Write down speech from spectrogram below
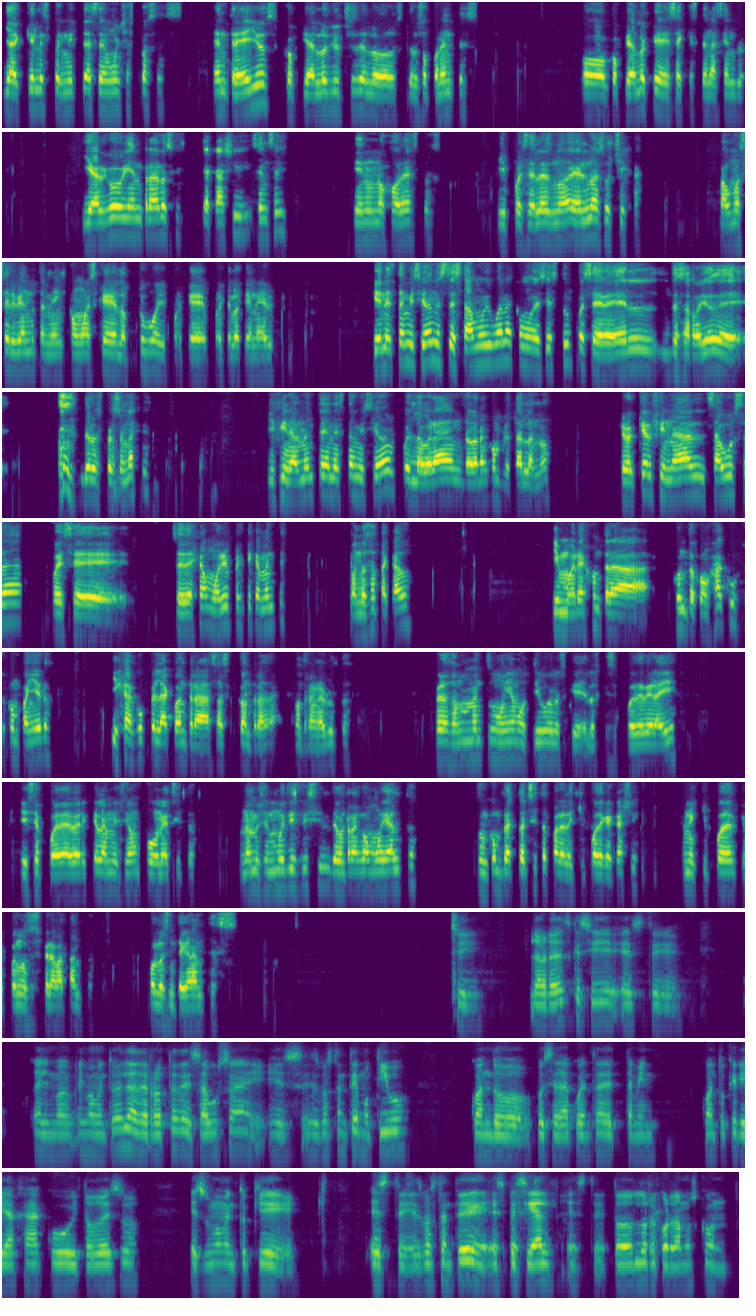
ya que les permite hacer muchas cosas, entre ellos copiar los jutsus de los, de los oponentes o copiar lo que sea que estén haciendo. Y algo bien raro es que Kakashi Sensei tiene un ojo de estos y pues él, es, no, él no es Uchiha. Vamos a ir viendo también cómo es que lo obtuvo y por qué, por qué lo tiene él. Y en esta misión este, está muy buena, como decías tú, pues se ve el desarrollo de, de los personajes. Y finalmente en esta misión, pues logran, logran completarla, ¿no? Creo que al final Sausa, pues eh, se deja morir prácticamente cuando es atacado. Y muere contra, junto con Haku, su compañero. Y Haku pelea contra Sasuke, contra, contra Naruto. Pero son momentos muy emotivos los que, los que se puede ver ahí. Y se puede ver que la misión fue un éxito una misión muy difícil, de un rango muy alto. Fue un completo éxito para el equipo de Kakashi, un equipo del que pues no se esperaba tanto por los integrantes. Sí, la verdad es que sí, este, el, el momento de la derrota de Sausa es, es bastante emotivo cuando pues se da cuenta de también cuánto quería Haku y todo eso. Es un momento que este, es bastante especial, este, todos lo recordamos con,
